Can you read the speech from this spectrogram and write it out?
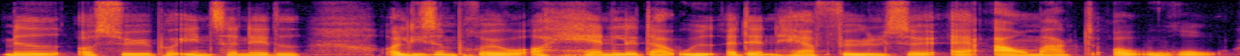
med at søge på internettet og ligesom prøve at handle dig ud af den her følelse af afmagt og uro.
